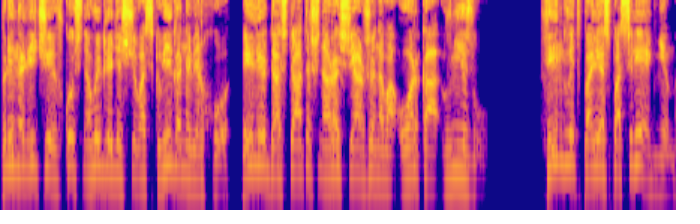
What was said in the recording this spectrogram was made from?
При наличии вкусно выглядящего сквига наверху или достаточно рассерженного орка внизу. Фингвит полез последним,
